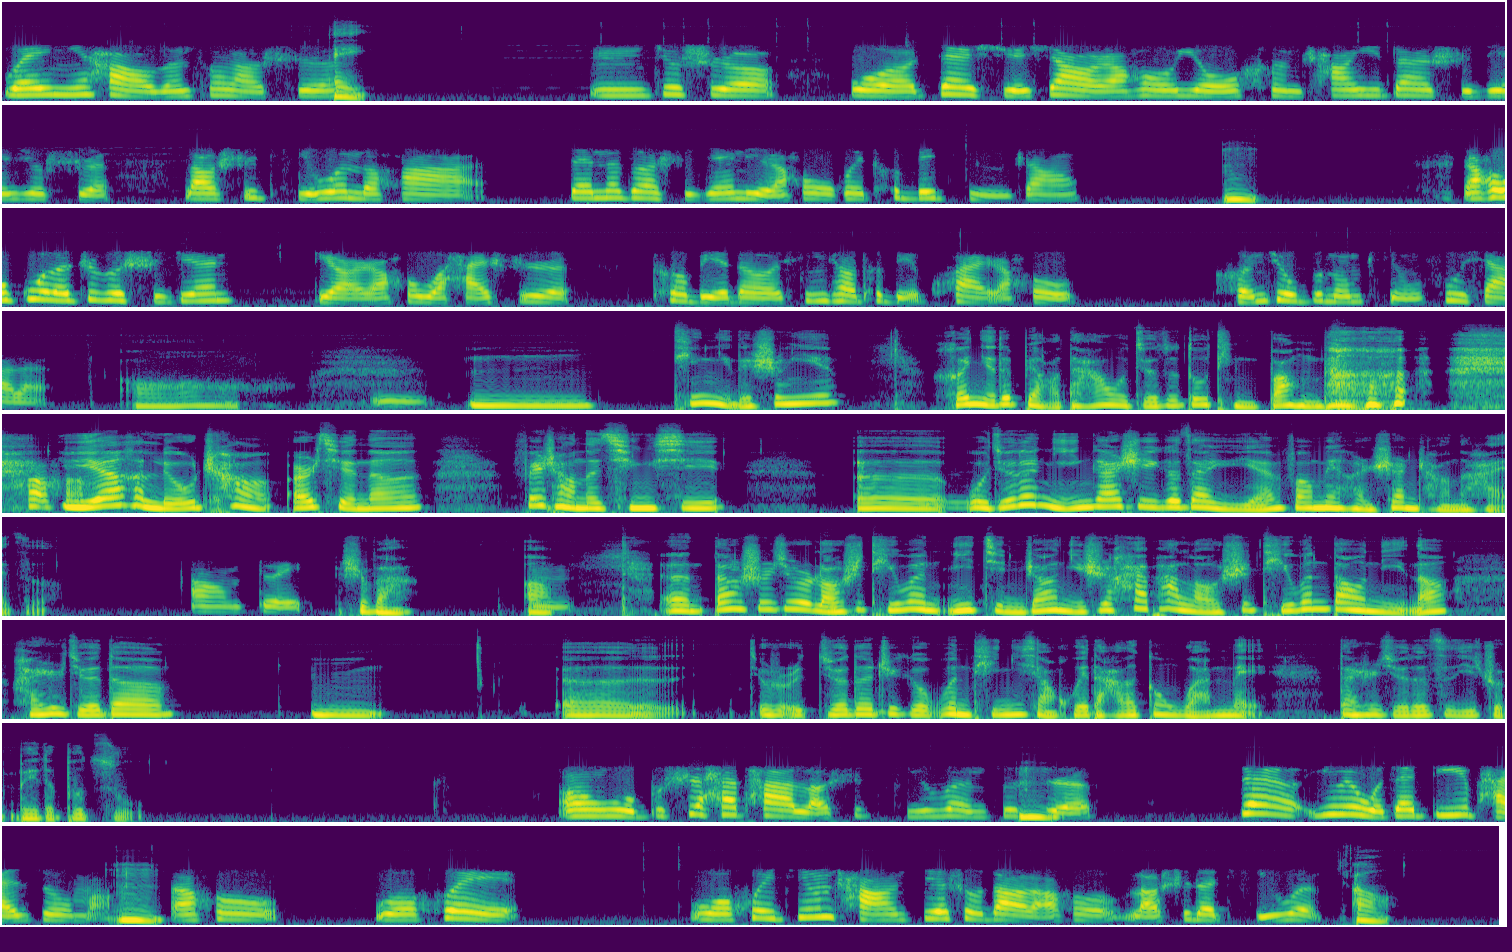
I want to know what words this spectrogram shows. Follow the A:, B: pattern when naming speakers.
A: 喂，你好，文聪老师。
B: 哎，
A: 嗯，就是我在学校，然后有很长一段时间，就是老师提问的话，在那段时间里，然后我会特别紧张。
B: 嗯。
A: 然后过了这个时间点儿，然后我还是特别的心跳特别快，然后很久不能平复下来。
B: 哦。
A: 嗯。
B: 嗯。听你的声音和你的表达，我觉得都挺棒的，语言很流畅，而且呢，非常的清晰。呃，我觉得你应该是一个在语言方面很擅长的孩子。
A: 嗯，对，
B: 是吧？啊，嗯，当时就是老师提问，你紧张，你是害怕老师提问到你呢，还是觉得，嗯，呃，就是觉得这个问题你想回答的更完美，但是觉得自己准备的不足？
A: 不是害怕老师提问，就是在因为我在第一排坐嘛，
B: 嗯，
A: 然后我会我会经常接受到然后老师的提问，
B: 哦，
